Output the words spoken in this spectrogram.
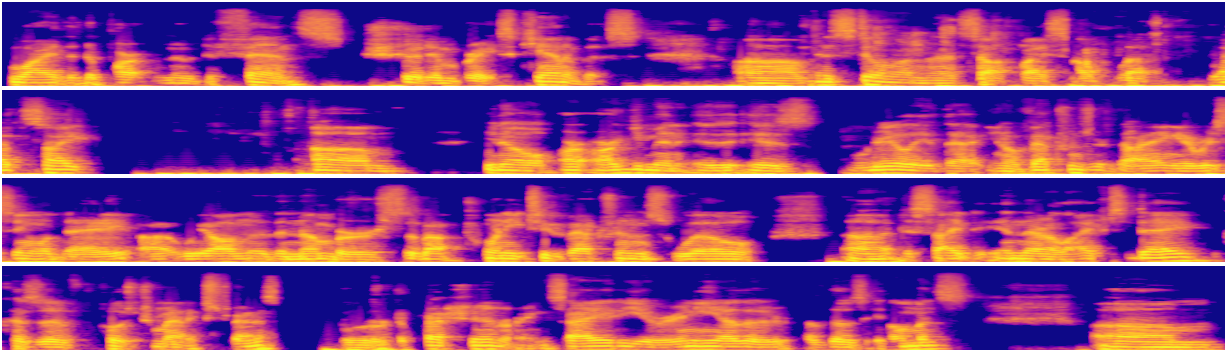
Why the Department of Defense Should Embrace Cannabis." Um, it's still on the South by Southwest website. Um, you know, our argument is, is, really that, you know, veterans are dying every single day. Uh, we all know the numbers. About 22 veterans will uh, decide to end their life today because of post traumatic stress or depression or anxiety or any other of those ailments. Um,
